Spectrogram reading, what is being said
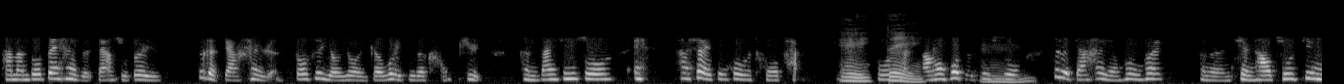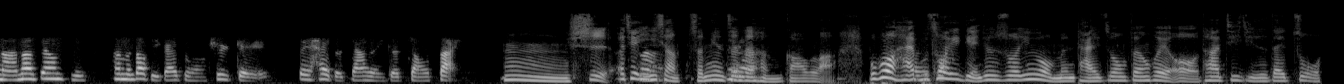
还蛮多被害者家属对于这个加害人都是有有一个未知的恐惧，很担心说，哎、欸，他下一步会不会脱产？哎，脱产，然后或者是说，嗯、这个加害人会不会可能潜逃出境啊？那这样子，他们到底该怎么去给被害的家人一个交代？嗯，是，而且影响层面真的很高了。嗯、不过还不错一点，就是说，因为我们台中分会哦，他积极的在做，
